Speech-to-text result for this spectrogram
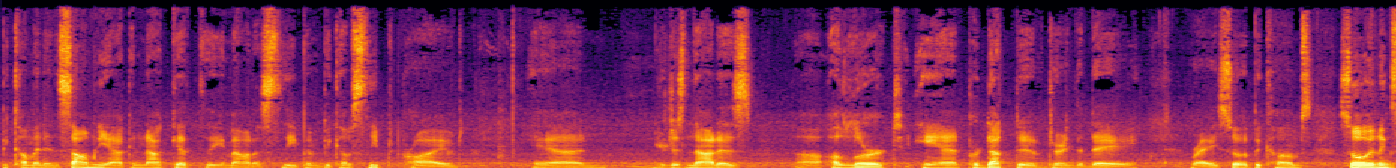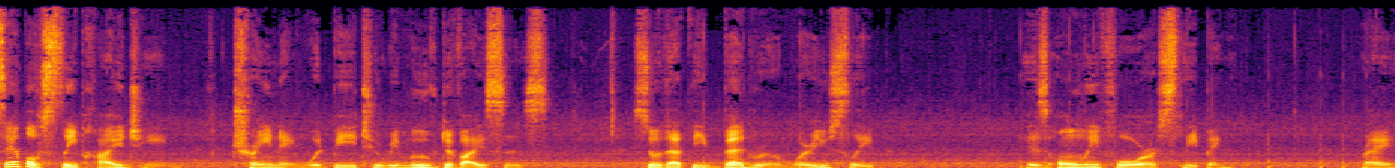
become an insomniac and not get the amount of sleep and become sleep deprived and you're just not as uh, alert and productive during the day, right? So it becomes so an example of sleep hygiene training would be to remove devices so that the bedroom where you sleep is only for sleeping, right?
